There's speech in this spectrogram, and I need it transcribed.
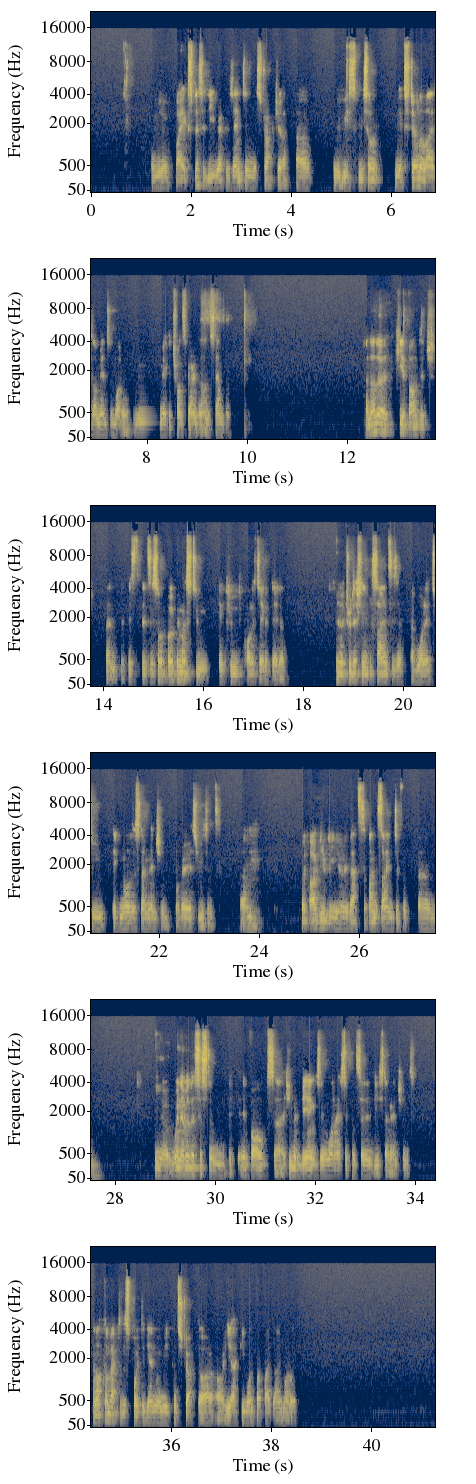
And, you know, by explicitly representing the structure, uh, we, we, we sort of we externalize our mental model. We make it transparent and understandable. Another key advantage and is, is a sort of openness to include qualitative data. You know, traditionally the sciences have, have wanted to ignore this dimension for various reasons. Um, but arguably, you know, that's unscientific. Um, you know, whenever the system involves uh, human beings, you know, one has to consider these dimensions. And I'll come back to this point again when we construct our, our EIP 1559 model.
